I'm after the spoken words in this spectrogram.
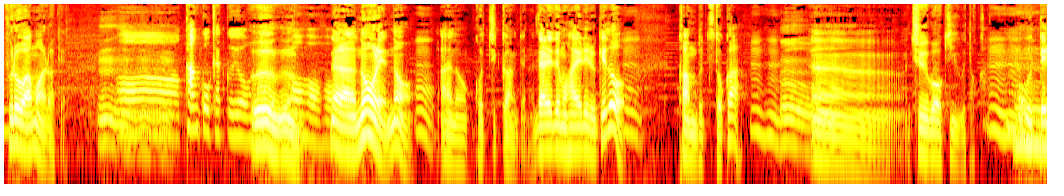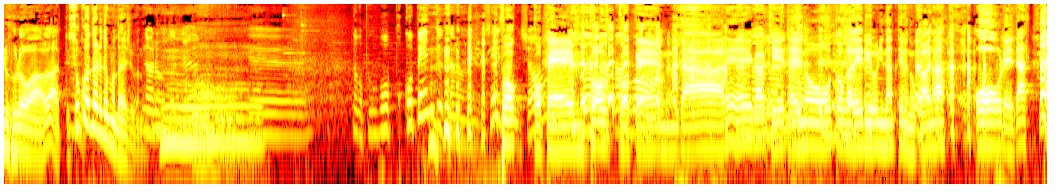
フロアもあるわけ。あー観光客用の。うんうん。ほうほうだからノーレンの,、うん。あのこっち側みたいな。誰でも入れるけど、乾物とか、うんうん。うん。うん厨房器具とかを売ってるフロアがあって、そこは誰でも大丈夫なの。なるほどねかポポポコペンって言ったのにポッコペン、ポッコペン、誰が携帯の音が出るようになってるのかな？俺だ。長い。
